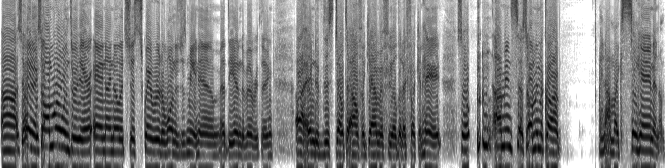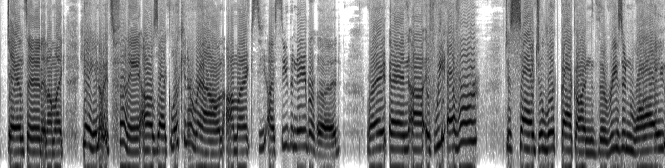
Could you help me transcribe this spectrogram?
Uh, so anyway, so I'm rolling through here, and I know it's just square root of one is just me and him at the end of everything, uh, end of this delta alpha gamma field that I fucking hate. So I'm in. So I'm in the car and I'm like singing and I'm dancing and I'm like, yeah, you know, it's funny. I was like looking around. I'm like, see, I see the neighborhood, right? And uh, if we ever decide to look back on the reason why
